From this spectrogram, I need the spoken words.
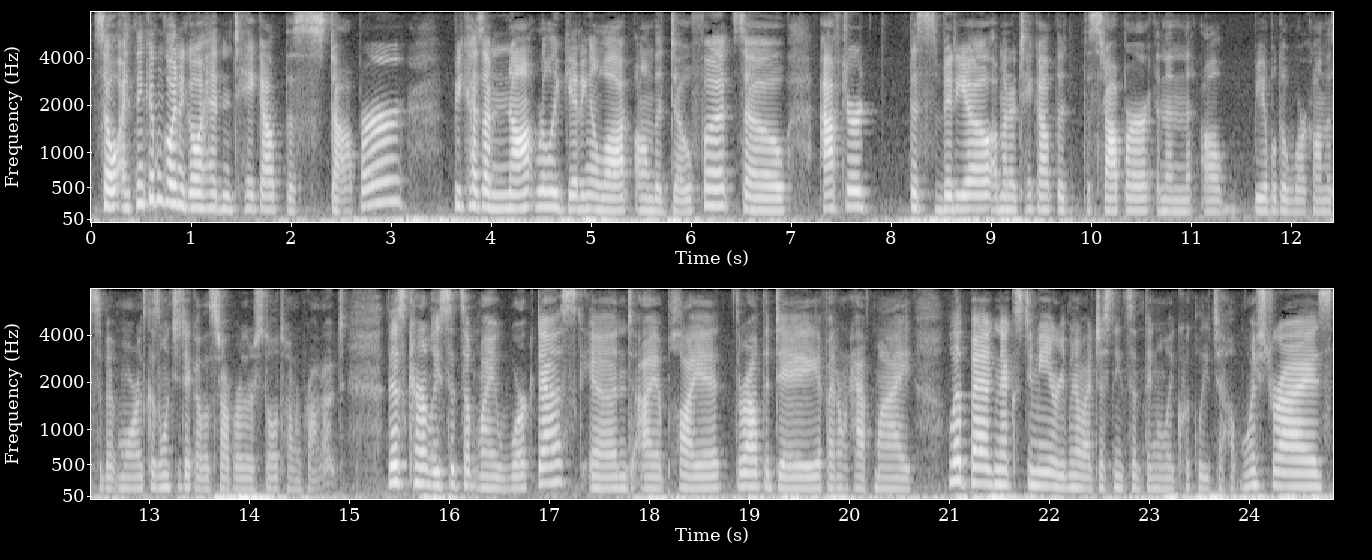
So I think I'm going to go ahead and take out the stopper because I'm not really getting a lot on the doe foot. So after this video, I'm going to take out the, the stopper and then I'll be able to work on this a bit more because once you take out the stopper, there's still a ton of product. This currently sits at my work desk and I apply it throughout the day if I don't have my lip bag next to me or even if I just need something really quickly to help moisturize.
